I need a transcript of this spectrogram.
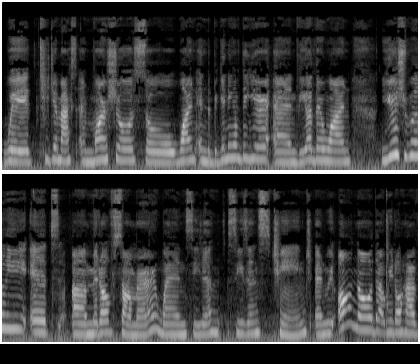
with TJ Maxx and Marshalls. So one in the beginning of the year and the other one usually it's uh, middle of summer when season seasons change and we all know that we don't have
